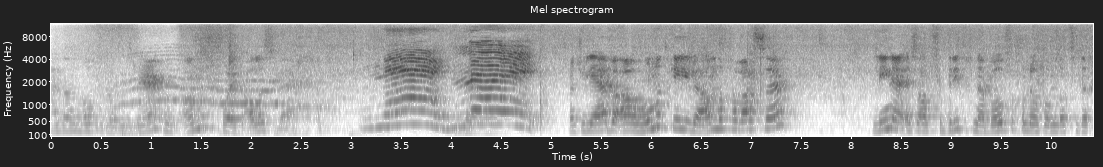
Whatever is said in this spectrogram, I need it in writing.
En dan hopen dat het werkt, want anders gooi ik alles weg. Nee, nee. Want jullie hebben al honderd keer jullie handen gewassen. Lina is al verdrietig naar boven gelopen omdat ze er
